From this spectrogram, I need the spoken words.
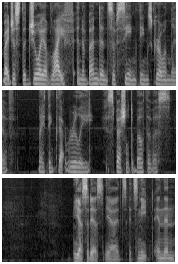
by just the joy of life and abundance of seeing things grow and live. And I think that really is special to both of us. Yes, it is. Yeah, it's it's neat. And then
